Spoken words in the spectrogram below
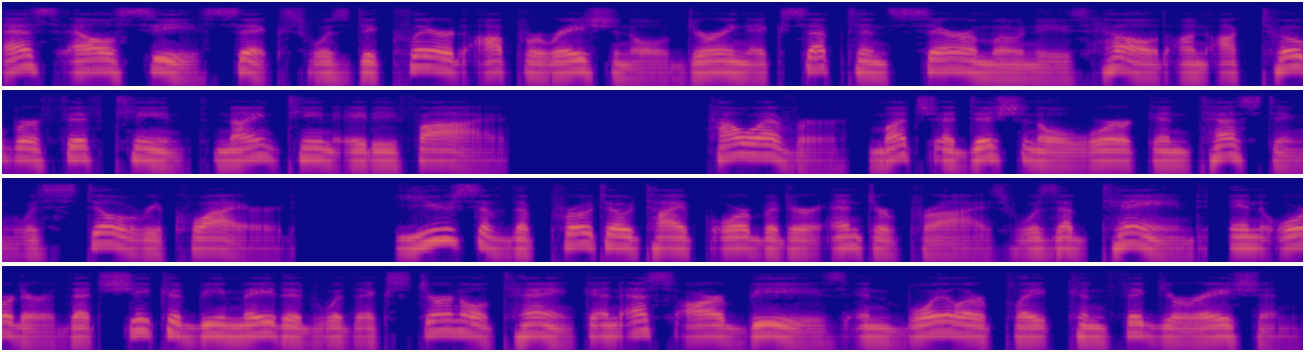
SLC-6 was declared operational during acceptance ceremonies held on October 15, 1985. However, much additional work and testing was still required. Use of the prototype orbiter Enterprise was obtained, in order that she could be mated with external tank and SRBs in boilerplate configuration,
